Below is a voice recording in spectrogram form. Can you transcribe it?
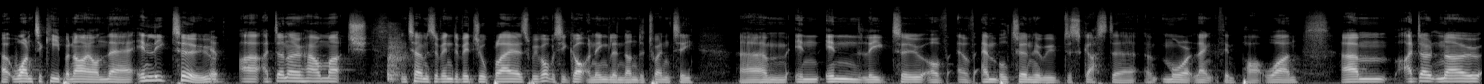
uh, one to keep an eye on there. In League Two, yep. uh, I don't know how much in terms of individual players. We've obviously got an England under 20 um, in in League Two of of Embleton, who we've discussed uh, uh, more at length in Part One. Um, I don't know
